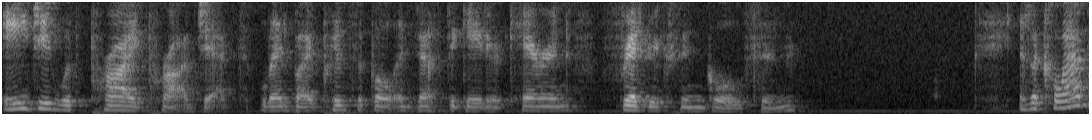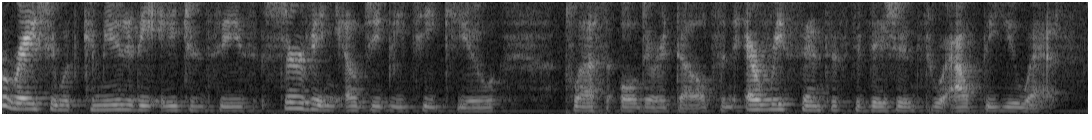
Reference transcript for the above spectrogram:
Aging with Pride project, led by principal investigator Karen Fredriksen Goldsen, is a collaboration with community agencies serving LGBTQ plus older adults in every census division throughout the U.S.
